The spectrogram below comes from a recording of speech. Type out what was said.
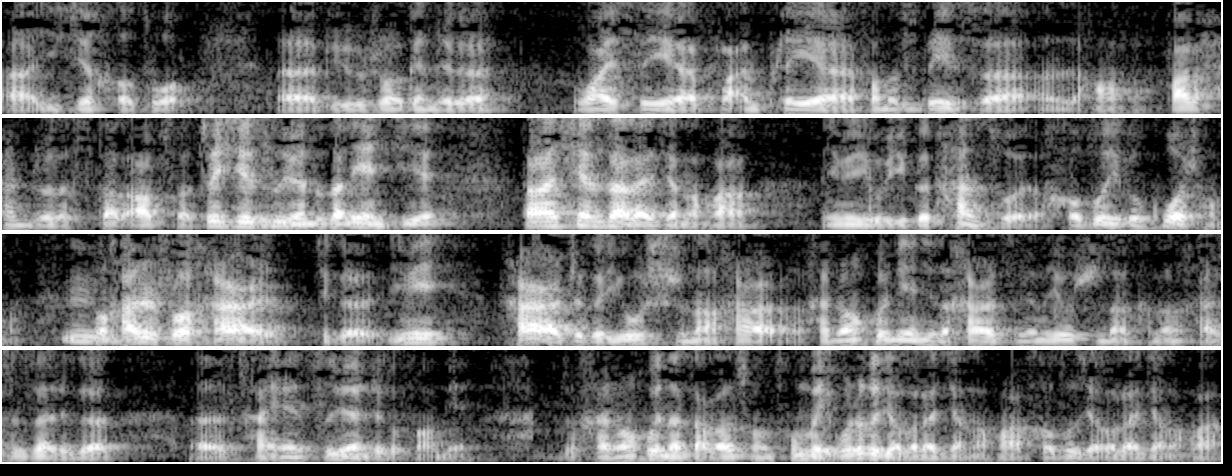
啊一些合作，呃，比如说跟这个 YC 啊、Plug and Play 啊、Found Space 啊，然后 Five Hundred Startups 这些资源都在链接。当然现在来讲的话，因为有一个探索合作一个过程嘛，我还是说海尔这个因为。海尔这个优势呢，海尔海装会链接的海尔资源的优势呢，可能还是在这个呃产业资源这个方面。海装会呢，打造成从美国这个角度来讲的话，合作角度来讲的话，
